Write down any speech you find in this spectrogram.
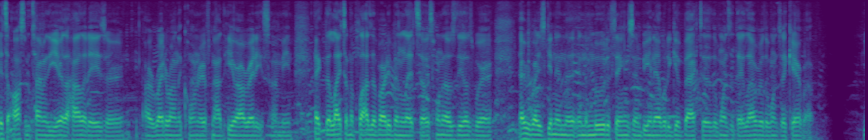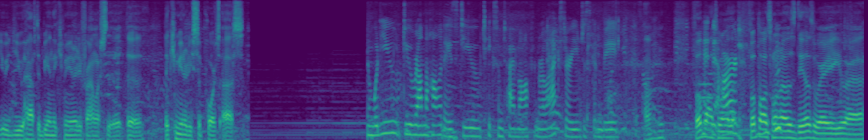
It's an awesome time of the year. The holidays are, are right around the corner, if not here already. So I mean, heck, the lights on the plaza have already been lit. So it's one of those deals where everybody's getting in the in the mood of things and being able to give back to the ones that they love or the ones they care about. You you have to be in the community for how much the, the, the community supports us. And what do you do around the holidays? Do you take some time off and relax, or are you just going to be Um, football's one of hard. the, football's one of those deals where you uh,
